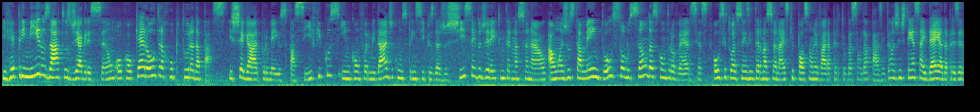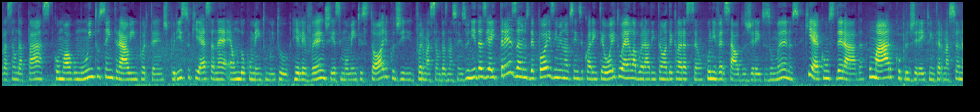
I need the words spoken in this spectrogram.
e reprimir os atos de agressão ou qualquer outra ruptura da paz e chegar por meios pacíficos e em conformidade com os princípios princípios da justiça e do direito internacional, a um ajustamento ou solução das controvérsias ou situações internacionais que possam levar à perturbação da paz. Então a gente tem essa ideia da preservação da paz como algo muito central e importante. Por isso que essa né, é um documento muito relevante, esse momento histórico de formação das Nações Unidas. E aí, três anos depois, em 1948, é elaborada então a Declaração Universal dos Direitos Humanos, que é considerada um marco para o direito internacional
